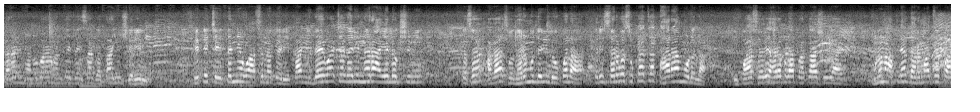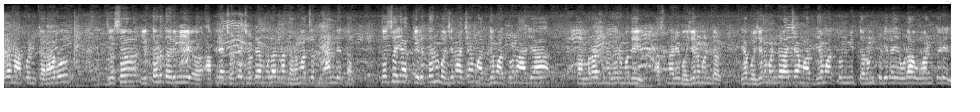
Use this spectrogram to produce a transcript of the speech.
कारण ज्ञानोबरा म्हणते जैसा गतायू शरीर ते ते चैतन्य वास न करी. का निदैवाच्या घरी न राहे लक्ष्मी? कसं अगा स्वधर्म जरी लोपला तरी सर्व सुखाचा थारा मोडला. दीपासवे हरपला प्रकाश आहे म्हणून आपल्या धर्माचं पालन आपण करावं. जसं इतर धर्मीय आपल्या छोट्या छोट्या मुलांना धर्माचं ज्ञान देतात तसं या कीर्तन भजनाच्या माध्यमातून आज या कामराजनगरमध्ये असणारे भजन मंडळ या भजन मंडळाच्या माध्यमातून मी तरुण पिढीला एवढं आव्हान करेल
